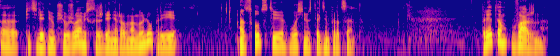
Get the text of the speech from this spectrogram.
э, пятилетняя общая выживаемость, к сожалению, равна нулю при отсутствии 81%. При этом важно,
